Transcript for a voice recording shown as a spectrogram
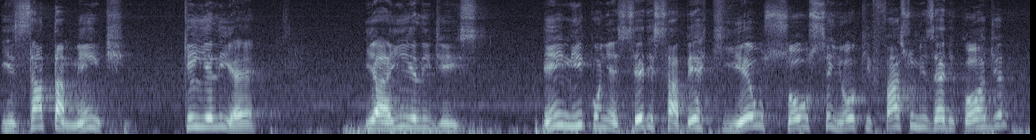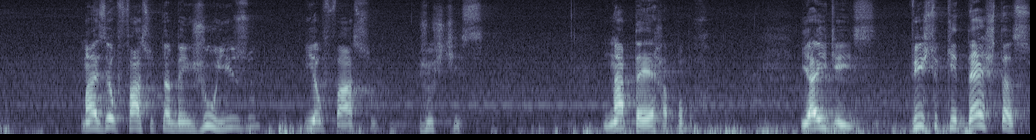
exatamente quem ele é. E aí ele diz: em me conhecer e saber que eu sou o Senhor que faço misericórdia, mas eu faço também juízo e eu faço justiça na terra. E aí diz: visto que destas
